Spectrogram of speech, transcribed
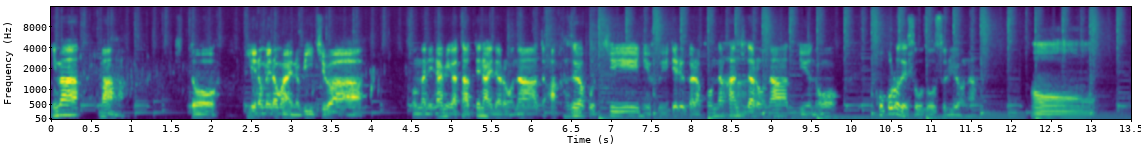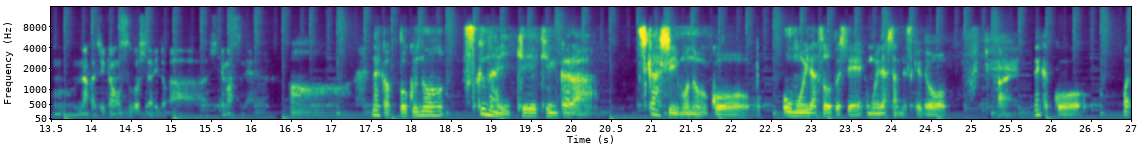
今まあきっと家の目の前のビーチはそんなに波が立ってないだろうなとあ風はこっちに吹いてるからこんな感じだろうなっていうのを心で想像するような、うん、なんか時間を過ごしたりとかしてますね。あー。なんか僕の少ない経験から近しいものをこう思い出そうとして思い出したんですけどはい、なんかこう、まあ、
